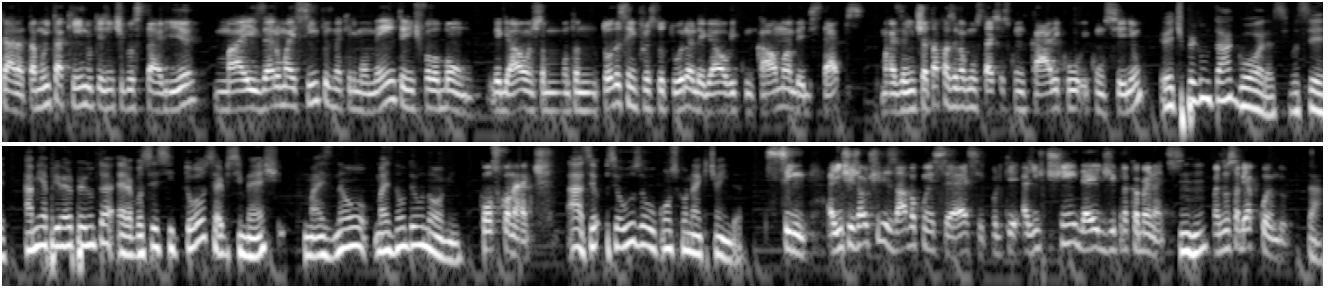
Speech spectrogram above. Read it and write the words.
cara, tá muito aquém do que a gente gostaria, mas era o mais simples naquele momento. A gente falou, bom, legal, a gente tá montando toda essa infraestrutura, legal, e com calma, baby steps. Mas a gente já tá fazendo alguns testes com Calico e com Cilium. Eu ia te perguntar agora, se você... A minha primeira pergunta era, você citou Service Mesh, mas não, mas não deu o nome. ConsConnect. Ah, você, usa o ConsConnect ainda? Sim, a gente já utilizava com ECS porque a gente tinha ideia de ir para Kubernetes, uhum. mas não sabia quando. Tá.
